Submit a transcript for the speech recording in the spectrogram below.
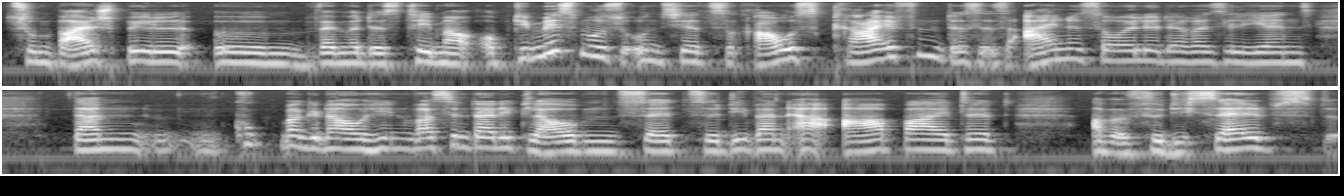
zum Beispiel, ähm, wenn wir das Thema Optimismus uns jetzt rausgreifen, das ist eine Säule der Resilienz, dann guckt man genau hin, was sind deine Glaubenssätze, die werden erarbeitet, aber für dich selbst, äh,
